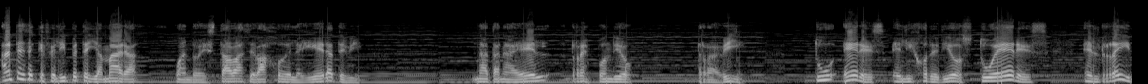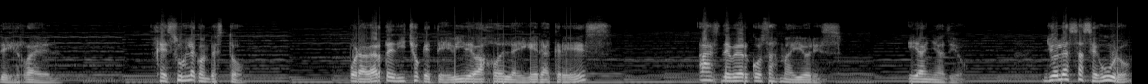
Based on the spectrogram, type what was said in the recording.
antes de que Felipe te llamara, cuando estabas debajo de la higuera te vi. Natanael respondió, Rabí, tú eres el Hijo de Dios, tú eres el Rey de Israel. Jesús le contestó, por haberte dicho que te vi debajo de la higuera, ¿crees? Has de ver cosas mayores. Y añadió, yo les aseguro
